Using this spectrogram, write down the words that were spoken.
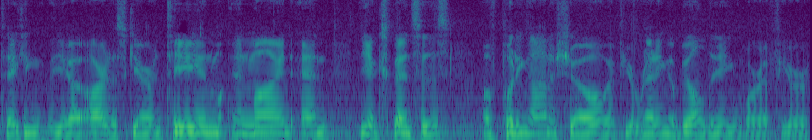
taking the uh, artist's guarantee in, in mind and the expenses of putting on a show if you're renting a building or if you're,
